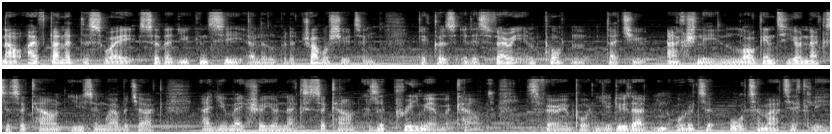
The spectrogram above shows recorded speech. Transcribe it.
Now, I've done it this way so that you can see a little bit of troubleshooting because it is very important that you actually log into your Nexus account using Wabbajack and you make sure your Nexus account is a premium account. It's very important you do that in order to automatically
